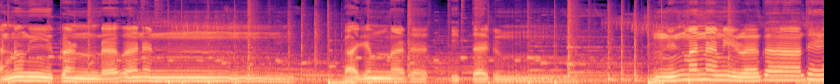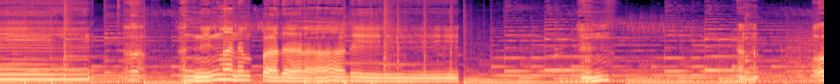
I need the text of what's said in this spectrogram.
കണ്ണുനീർ കണ്ടവനൻ കാര്യം നടത്തിത്തരും നിന്മനമിളകാതെ നിന്മനം. ആ, ഓ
